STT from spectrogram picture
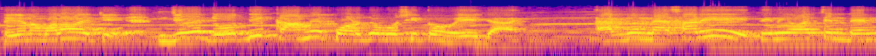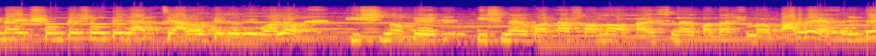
সেই জন্য বলা হয়েছে, যে যদি কামে পর্যবসিত হয়ে যায়, একজন নেশারি, তিনি হচ্ছেন ডেন্ডাইট শুনতে শুনতে যাচ্ছে, আর ওকে যদি বলো, কৃষ্ণকে, কৃষ্ণের কথা শোনো, কৃষ্ণের কথা শোনো, পারবে শুনতে?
